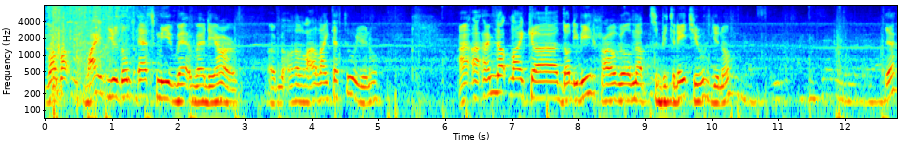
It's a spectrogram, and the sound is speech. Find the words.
Why, why, why you don't ask me where, where they are? I'm, I like that too, you know? I, I'm not like uh. I will not betray you, you know? Yeah?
